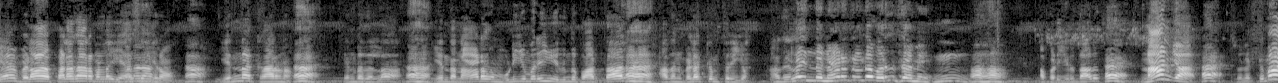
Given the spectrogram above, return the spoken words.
ஏன் விழா பலகாரம் எல்லாம் ஏன் செய்கிறோம்? என்ன காரணம்? என்பதெல்லாம். இந்த நாடகம் முடியும் வரையும் இருந்து பார்த்தால். அதன் விளக்கம் தெரியும். அதெல்லாம் இந்த நேரத்துல தான் வருது சாமி. அப்படி இருந்தாலும் நான் யார். சொல்லட்டுமா?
